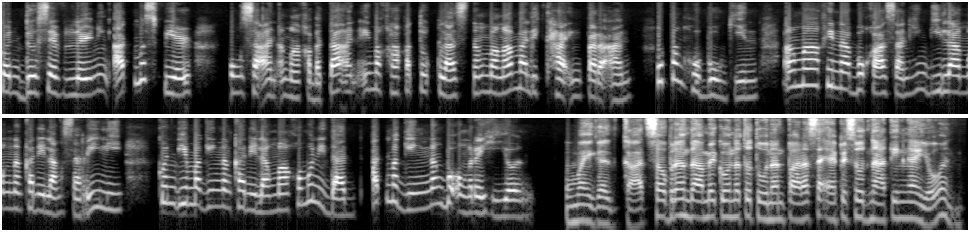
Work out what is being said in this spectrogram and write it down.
conducive learning atmosphere kung saan ang mga kabataan ay makakatuklas ng mga malikhaing paraan upang hubugin ang mga kinabukasan hindi lamang ng kanilang sarili, kundi maging ng kanilang mga komunidad at maging ng buong rehiyon. Oh my God, Kat, sobrang dami kong natutunan para sa episode natin ngayon.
